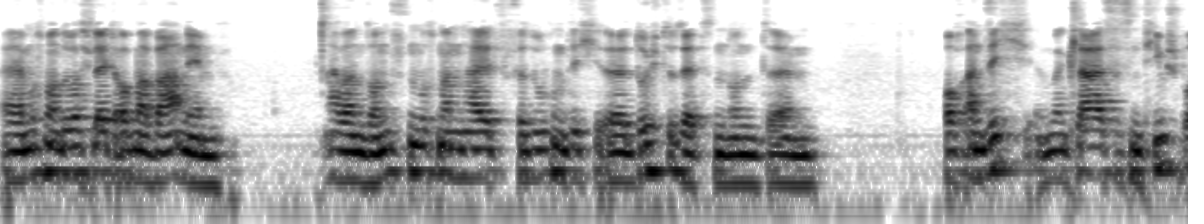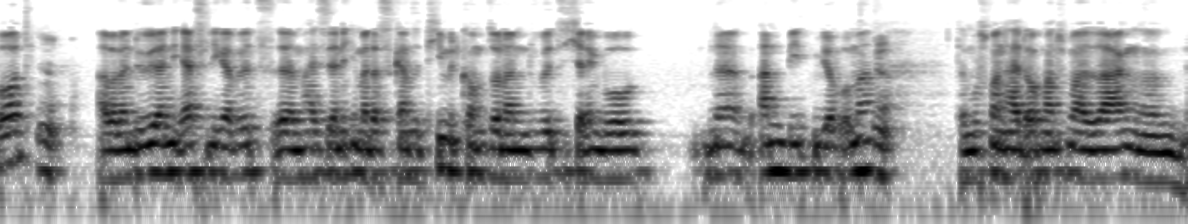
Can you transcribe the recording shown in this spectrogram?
äh, muss man sowas vielleicht auch mal wahrnehmen. Aber ansonsten muss man halt versuchen, sich äh, durchzusetzen und ähm, auch an sich, klar, es ist ein Teamsport, Ja. aber wenn du ja in die erste Liga willst, ähm, heißt es ja nicht immer, dass das ganze Team mitkommt, sondern du willst dich ja irgendwo ne, anbieten, wie auch immer. Ja. Da muss man halt auch manchmal sagen, ähm,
